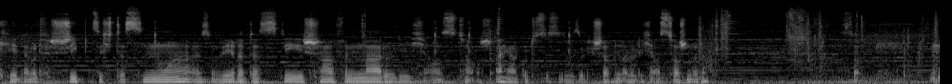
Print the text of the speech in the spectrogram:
Okay, damit verschiebt sich das nur. Also wäre das die scharfe Nadel, die ich austausche. Ah ja, gut, das ist sowieso die scharfe Nadel, die ich austauschen würde. Ich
